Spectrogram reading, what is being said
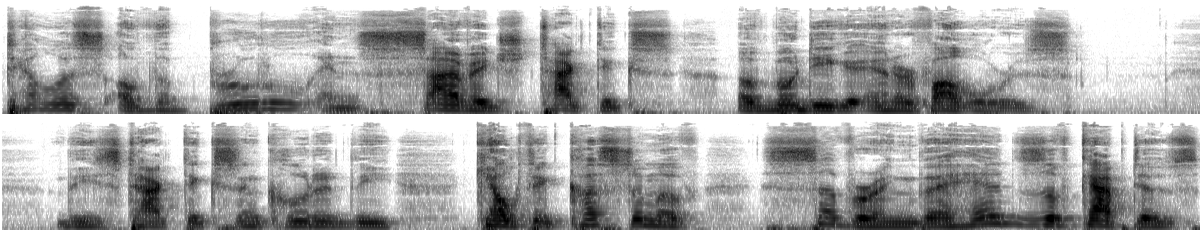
tell us of the brutal and savage tactics of Boudicca and her followers. These tactics included the Celtic custom of severing the heads of captives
